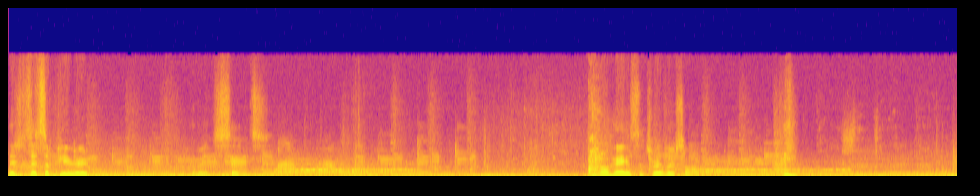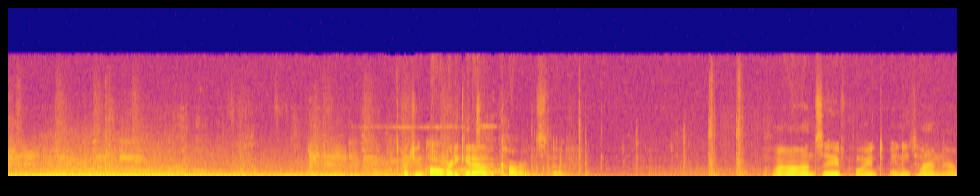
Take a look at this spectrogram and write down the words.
They just disappeared. That makes sense. Oh, hey, it's the trailer song. How'd you already get out of the car and stuff? Come on, save point anytime now.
